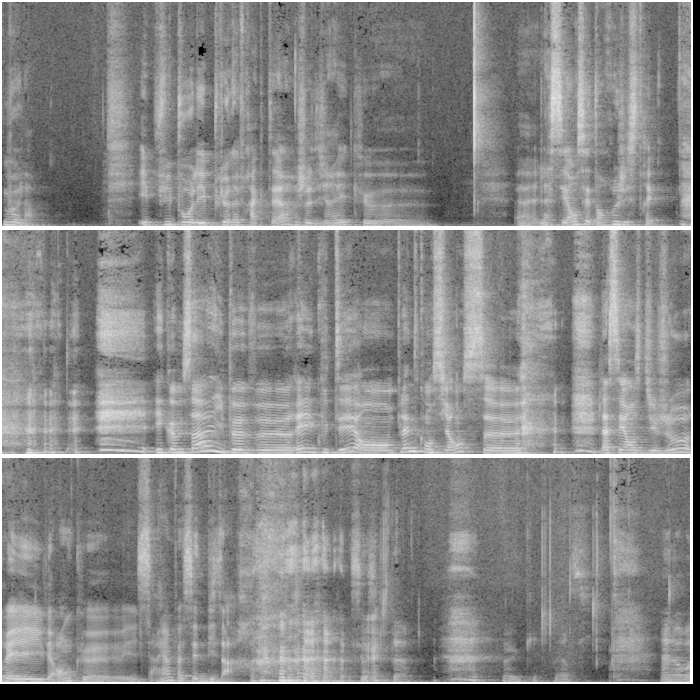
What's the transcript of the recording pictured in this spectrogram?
Voilà. Et puis pour les plus réfractaires, je dirais que euh, la séance est enregistrée. et comme ça, ils peuvent euh, réécouter en pleine conscience euh, la séance du jour et ils verront qu'il ne s'est rien passé de bizarre. C'est super. Ok, merci. Alors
